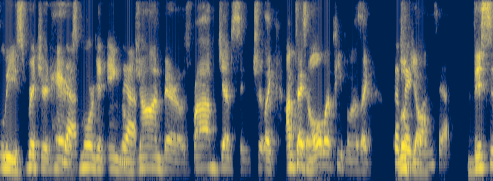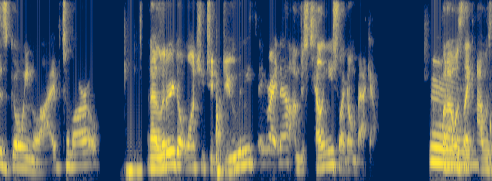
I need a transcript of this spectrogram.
Leese, Richard Harris, yeah. Morgan Ingram, yeah. John Barrows, Rob Jeppsen. Like I'm texting all my people. And I was like, the look, y'all, ones, this is going live tomorrow. And I literally don't want you to do anything right now. I'm just telling you so I don't back out. Mm. But I was like, hmm. I was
